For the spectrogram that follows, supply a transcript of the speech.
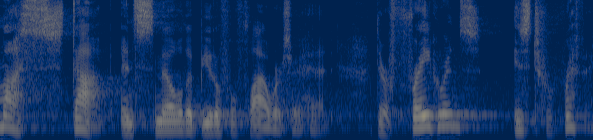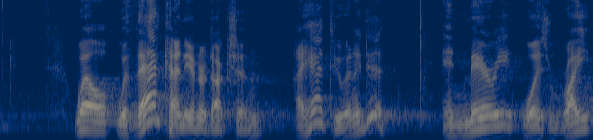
must stop and smell the beautiful flowers ahead. Their fragrance is terrific. Well, with that kind of introduction, I had to, and I did. And Mary was right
